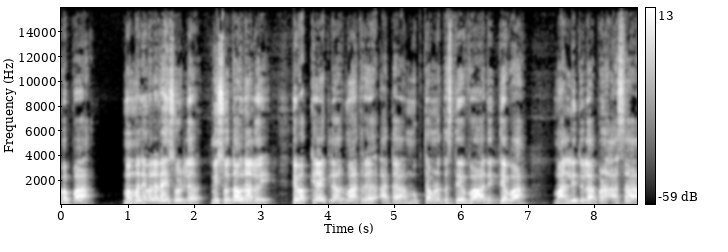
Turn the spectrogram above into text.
पप्पा मम्माने मला नाही सोडलं मी स्वतःहून आलोय. हे वाक्य ऐकल्यावर मात्र आता मुक्ता म्हणत असते वा आदित्य वा मानली तुला पण असा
